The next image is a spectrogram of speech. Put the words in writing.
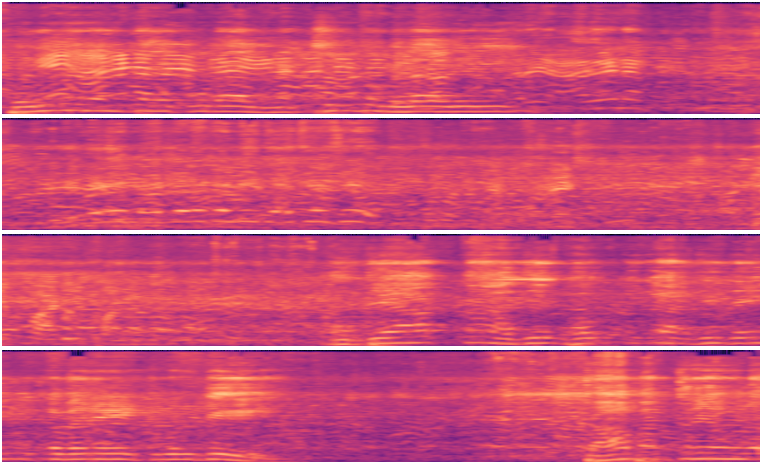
పొలిమలంతా కూడా రక్షింపబడాలి అధ్యాత్మ అధిభౌతిక అధిదైవికమైనటువంటి తాపత్రయముల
